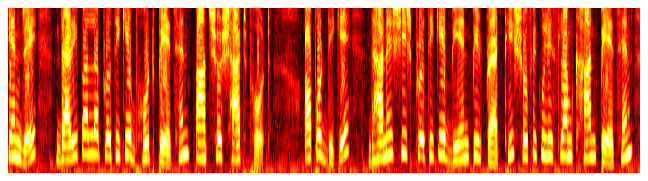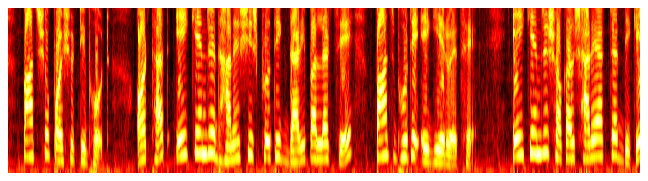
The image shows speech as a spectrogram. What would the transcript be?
কেন্দ্রে দাড়িপাল্লা প্রতীকে ভোট পেয়েছেন পাঁচশো ষাট ভোট। অপরদিকে ধানের শীষ প্রতীকে বিএনপির প্রার্থী শফিকুল ইসলাম খান পেয়েছেন পাঁচশো পঁয়ষট্টি ভোট। অর্থাৎ এই কেন্দ্রে ধানের শীষ প্রতীক দাড়িপাল্লার চেয়ে পাঁচ ভোটে এগিয়ে রয়েছে। এই কেন্দ্রে সকাল সাড়ে আটটার দিকে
